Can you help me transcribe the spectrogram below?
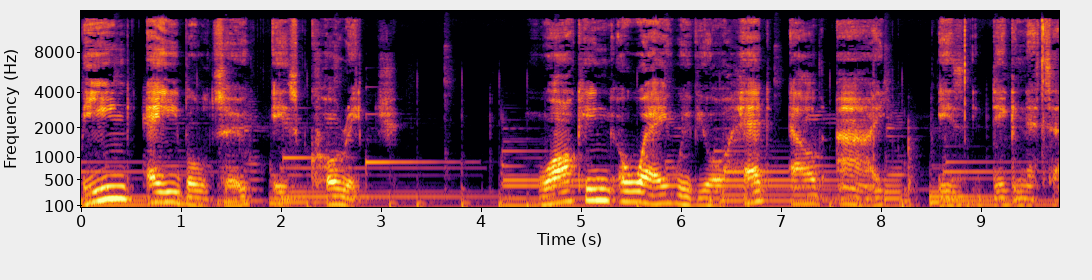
Being able to is courage. Walking away with your head held high is dignity.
